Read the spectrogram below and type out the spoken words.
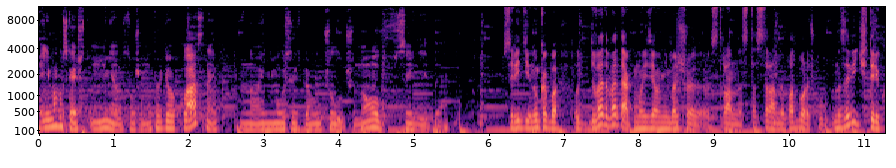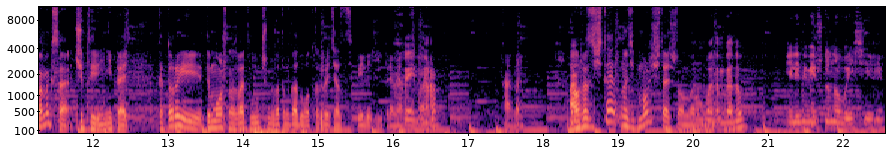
Я не могу сказать, что... Не, ну слушай, Моторгел классный, но я не могу сказать прям лучше-лучше, но в среди, да. Среди, ну как бы, вот давай, давай так, мы сделаем небольшую странно, ста- странную подборочку. Назови 4 комикса, 4, не 5, которые ты можешь назвать лучшими в этом году, вот которые тебя зацепили и прям... Хеймер Хаммер. А он разве считает, ну типа можешь считать, что он в ну, этом в этом году. Или ты имеешь в виду новые серии?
